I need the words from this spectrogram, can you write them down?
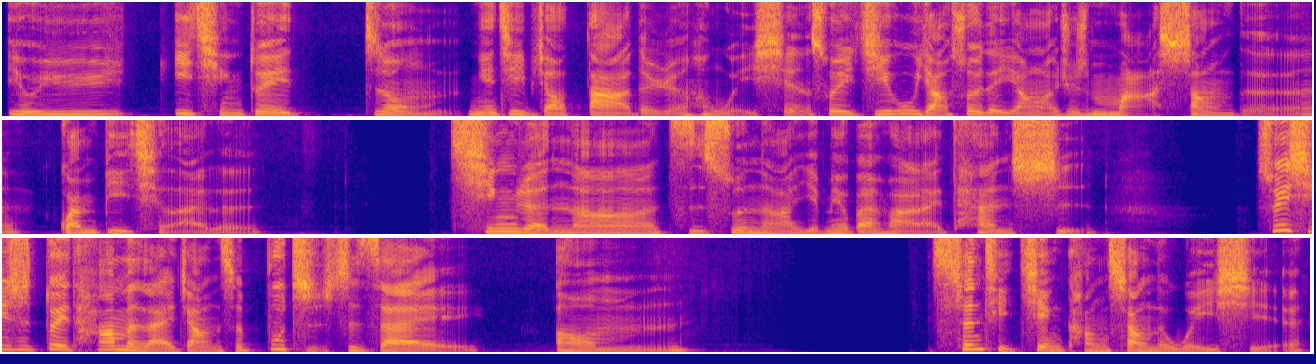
由于疫情对这种年纪比较大的人很危险，所以几乎养所有的养老就是马上的关闭起来了。亲人啊，子孙啊，也没有办法来探视，所以其实对他们来讲，这不只是在嗯身体健康上的威胁，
